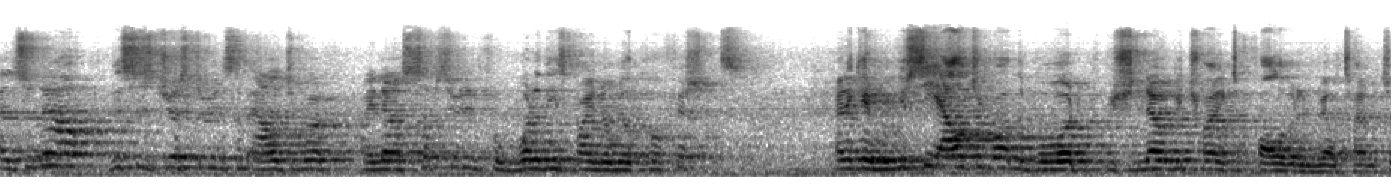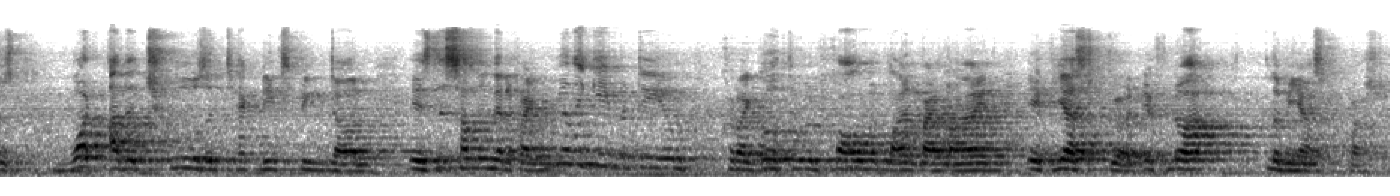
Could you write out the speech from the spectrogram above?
And so now, this is just doing some algebra. I now substituted for what are these binomial coefficients. And again, when you see algebra on the board, you should never be trying to follow it in real time. It's just what are the tools and techniques being done? Is this something that if I really gave a damn, could I go through and follow it line by line? If yes, good. If not, let me ask a question.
